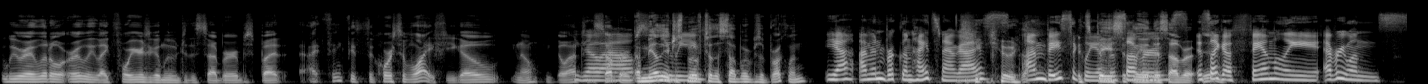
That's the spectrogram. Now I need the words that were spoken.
We were a little early, like four years ago, moving to the suburbs. But I think it's the course of life. You go, you know, you go out You to go the out. suburbs. Amelia just leave. moved to the suburbs of Brooklyn. yeah, I'm in Brooklyn Heights now, guys. Dude, I'm basically, it's in, the basically in the suburbs. suburb- It's yeah. like a family. Everyone's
